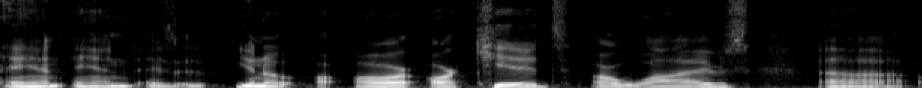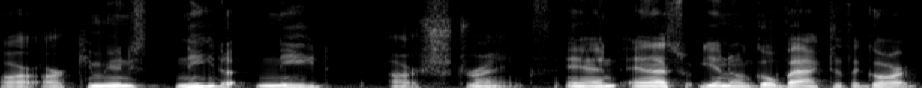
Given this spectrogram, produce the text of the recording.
and and as, you know our our kids, our wives, uh, our our communities need need our strength, and and that's you know go back to the garden,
